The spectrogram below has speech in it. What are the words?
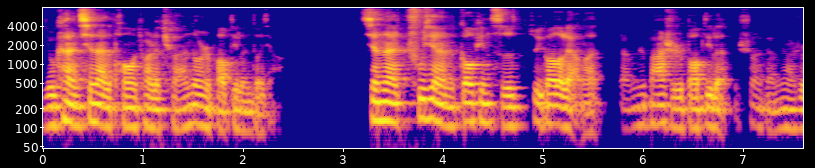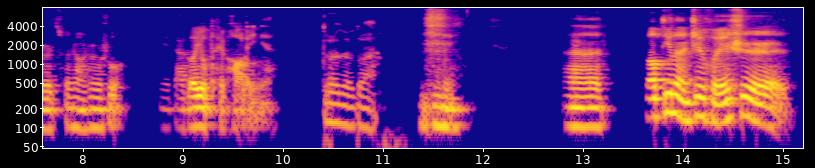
你就看现在的朋友圈里全都是 Bob Dylan 得奖，现在出现高频词最高的两个，百分之八十 Bob Dylan，剩下百分之二十村上春树，因为大哥又陪跑了一年。对对对，呃，Bob Dylan 这回是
